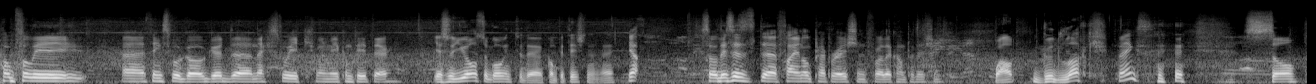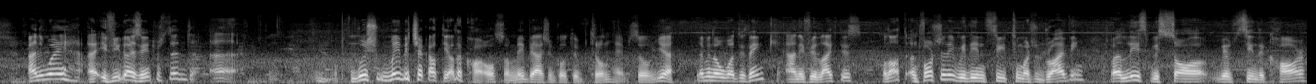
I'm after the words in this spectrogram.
hopefully uh, things will go good uh, next week when we compete there. Yeah, so you also go into the competition, right? Yeah. So this is the final preparation for the competition. Well, good luck. Thanks. So, anyway, uh, if you guys are interested, uh, we should maybe check out the other car also. Maybe I should go to Trondheim. So, yeah, let me know what you think and if you like this or not. Unfortunately, we didn't see too much driving, but at least we saw, we've seen the car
